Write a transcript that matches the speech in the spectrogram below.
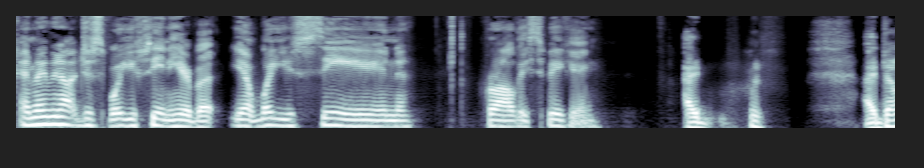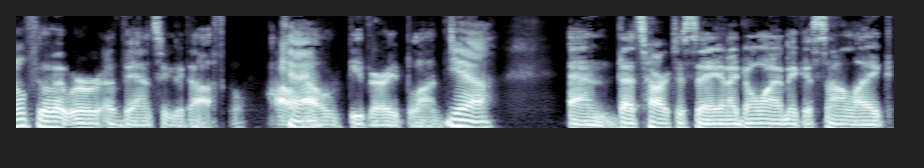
And maybe not just what you've seen here, but, you know, what you've seen broadly speaking. I I don't feel that we're advancing the gospel. I'll, Okay. I'll be very blunt. Yeah. And that's hard to say. And I don't want to make it sound like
